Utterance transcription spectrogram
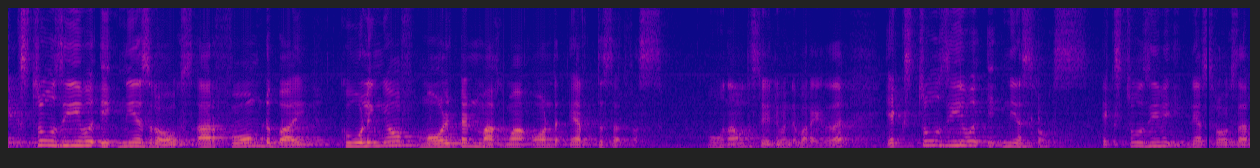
extrusive igneous rocks are formed by cooling of molten മഹ്മ ഓൺ ദ എർത്ത് സർഫസ് മൂന്നാമത്തെ സ്റ്റേറ്റ്മെന്റ് പറയുന്നത് extrusive igneous rocks extrusive igneous rocks are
